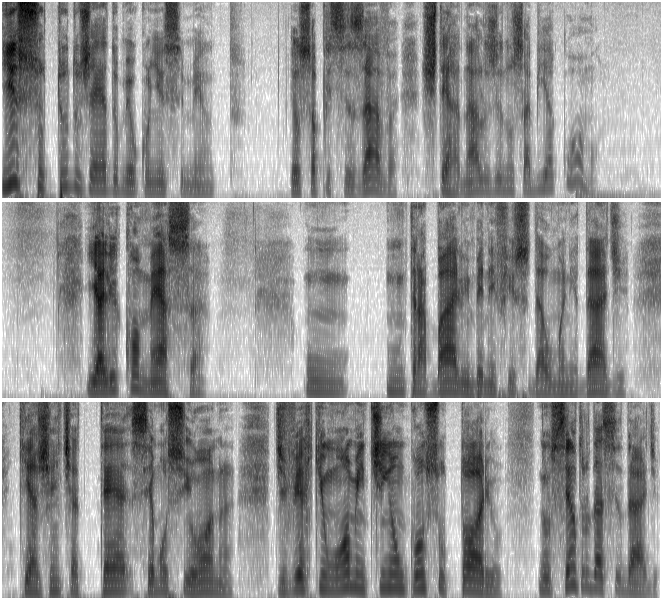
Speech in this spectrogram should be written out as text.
isso tudo já é do meu conhecimento. Eu só precisava externá-los e não sabia como. E ali começa um, um trabalho em benefício da humanidade que a gente até se emociona de ver que um homem tinha um consultório no centro da cidade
